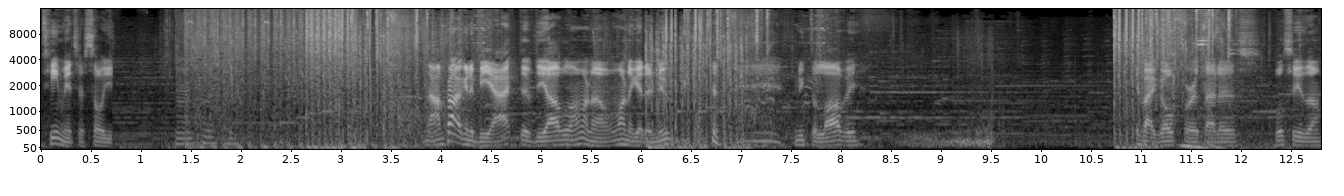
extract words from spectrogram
Teammates are so... You nah, I'm probably gonna be active, Diablo. I'm gonna, I wanna get a nuke. nuke the lobby. If I go for it, that is. We'll see, though.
